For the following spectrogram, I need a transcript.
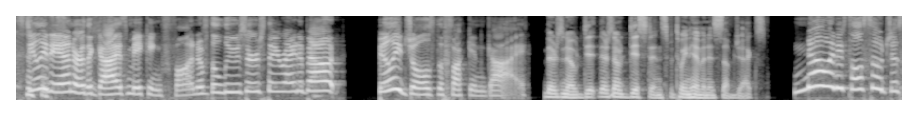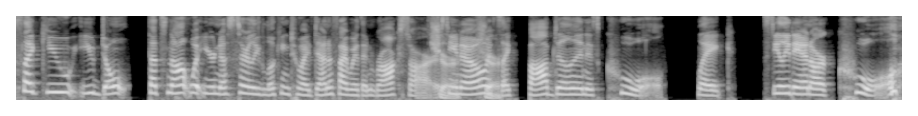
Steely Dan are the guys making fun of the losers they write about. Billy Joel's the fucking guy. There's no di- there's no distance between him and his subjects. No, and it's also just like you you don't that's not what you're necessarily looking to identify with in rock stars. Sure, you know? sure. It's like Bob Dylan is cool. Like Steely Dan are cool.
